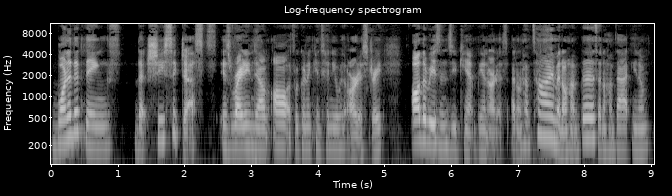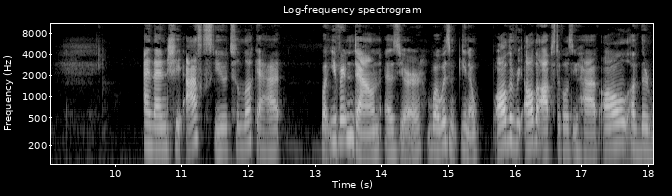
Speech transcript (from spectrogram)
one of the things that she suggests is writing down all if we're going to continue with artistry all the reasons you can't be an artist. I don't have time, I don't have this, I don't have that, you know. And then she asks you to look at what you've written down as your what was, you know, all the all the obstacles you have, all of the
